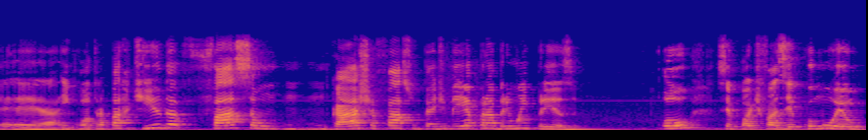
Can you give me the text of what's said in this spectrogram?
é, em contrapartida, faça um, um, um, caixa, faça um pé de meia para abrir uma empresa. Ou você pode fazer como eu,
